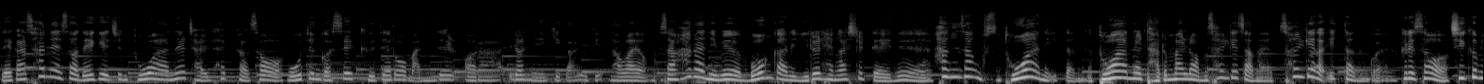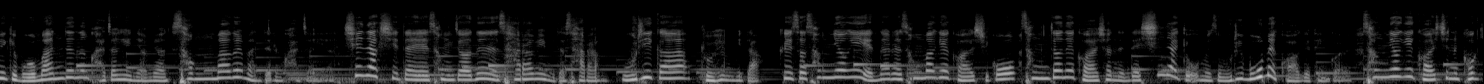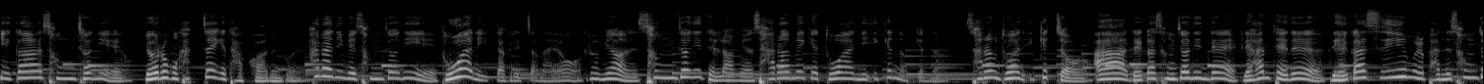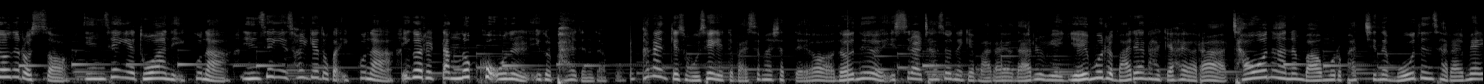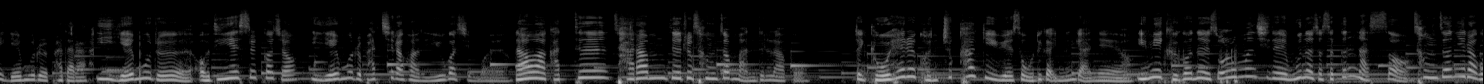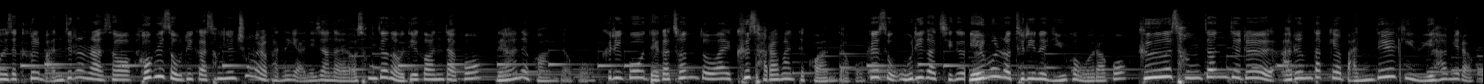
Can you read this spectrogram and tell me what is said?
내가 산에서 내게 준 도안을 잘 살펴서 모든 것을 그대로 만들어라 이런 얘기가 여기 나와요. 그래서 하나님은 뭔가를 일을 행하실 때에는 항상 무슨 도안이 있다는 거예요. 도안을 다른 말로 하면 설계잖아요. 설계가 있다는 거예요. 그래서 지금 이게 뭐 만드는 과정이냐면 성막을 만드는 과정이에요. 신약 시대의 성전은 사람입니다. 사람. 우리가 교회입니다. 그래서 성령이 옛날에 성막에 거하시고 성전에 거하셨는데 신약에 오면서 우리 몸에 거하게 된 거예요. 성령이 거하시는 거기가 성전이에요. 여러분 각자에게 다 거하는 거예요. 하나님의 성전이 도안이 있다 그랬잖아요. 그러면 성전이 되려면 사람에게 도안이 있겠나 없겠나? 사람 도안이 있겠죠. 아, 내가 성전인데 내한테는 내가 쓰임을 받는 성전으로서 인생의 도안이 있구나. 인생의 설계도가 있구나. 이거를 딱 놓고 오늘 이걸 봐야 된다고. 하나님께서 모세에게 또 말씀하셨대 요. 너는 이스라엘 자손에게 말하여 나를 위해 예물을 마련하게 하여라. 자원하는 마음으로 바치는 모든 사람의 예물을 받아라. 이 예물은 어디에 쓸 거죠? 이 예물을 바치라고 하는 이유가 지금 뭐예요? 나와 같은 사람들을 성전 만들라고 어떤 교회를 건축하기 위해서 우리가 있는 게 아니에요. 이미 그거는 솔로몬 시대에 무너져서 끝났어. 성전이라고 해서 그걸 만들어놔서 거기서 우리가 성령 충만을 받는 게 아니잖아요. 성전은 어디에 거한다고? 내 안에 거한다고. 그리고 내가 전도할 그 사람한테 거한다고. 그래서 우리가 지금 예물로 드리는 이유가 뭐라고? 그 성전들을 아름답게 만들기 위함이라고.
